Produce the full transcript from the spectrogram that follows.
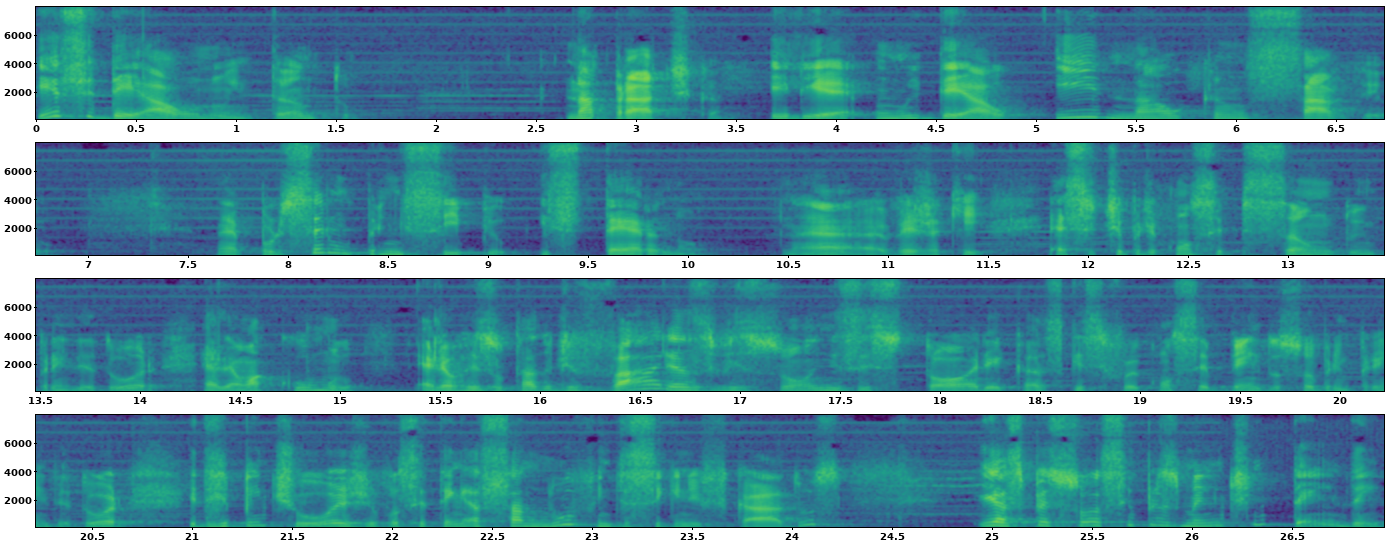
Esse ideal, no entanto, na prática, ele é um ideal inalcançável. Né? Por ser um princípio externo, né? veja que esse tipo de concepção do empreendedor ela é um acúmulo, ela é o resultado de várias visões históricas que se foi concebendo sobre o empreendedor, e de repente hoje você tem essa nuvem de significados e as pessoas simplesmente entendem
